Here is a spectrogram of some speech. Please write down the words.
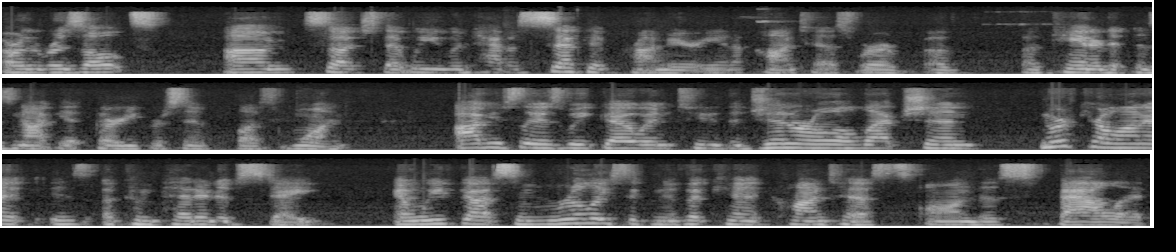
are the results um, such that we would have a second primary in a contest where a, a candidate does not get 30% plus one. Obviously, as we go into the general election, North Carolina is a competitive state, and we've got some really significant contests on this ballot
